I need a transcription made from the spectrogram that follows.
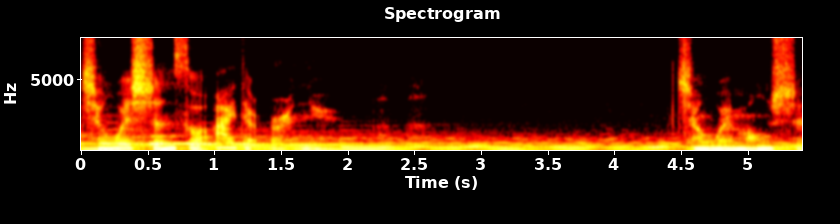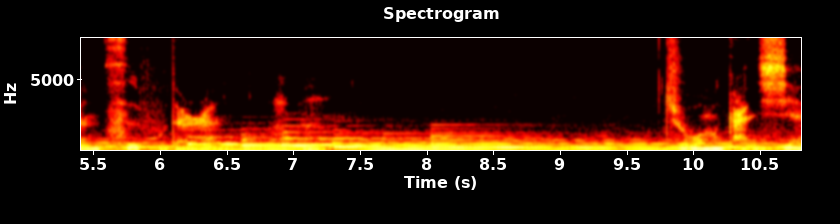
成为神所爱的儿女，成为蒙神赐福的人。主，我们感谢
